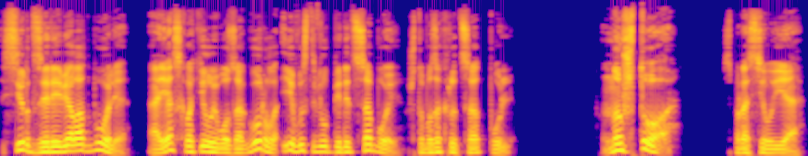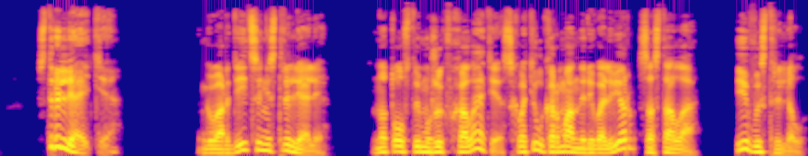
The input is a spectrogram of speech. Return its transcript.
Сирт заревел от боли, а я схватил его за горло и выставил перед собой, чтобы закрыться от пуль. — Ну что? — спросил я. — Стреляйте. Гвардейцы не стреляли, но толстый мужик в халате схватил карманный револьвер со стола и выстрелил.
